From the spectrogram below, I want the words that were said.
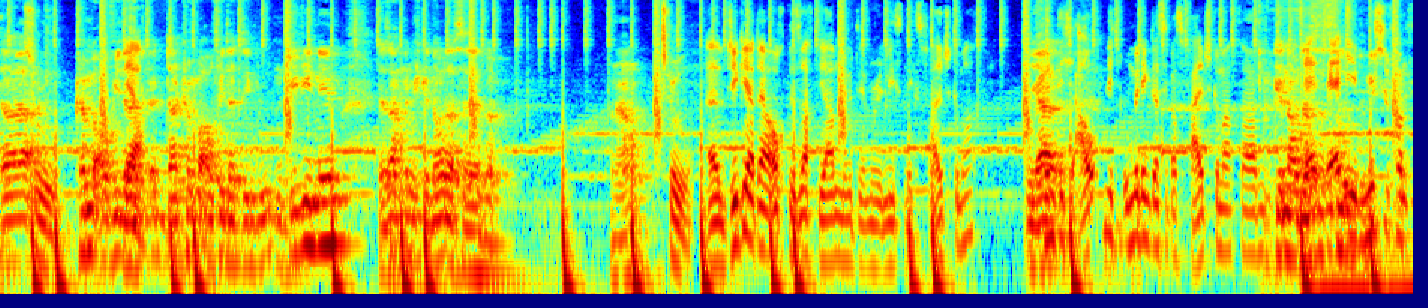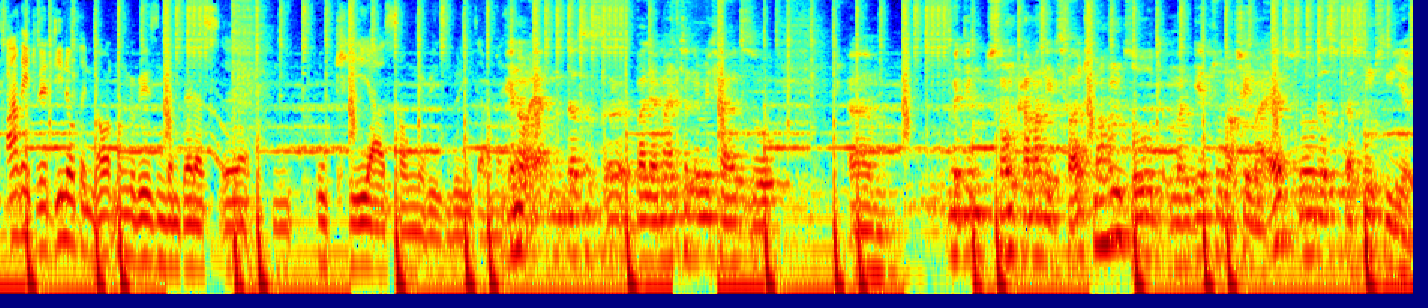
Da können wir auch wieder, ja. da können wir auch wieder den guten Gigi nehmen. Der sagt nämlich genau dasselbe. Ja. True. Äh, Jiggy hat ja auch gesagt, die haben mit dem Release nichts falsch gemacht. Ja. Finde ich auch nicht unbedingt, dass sie was falsch gemacht haben. Genau, Wäre wär so die Mische von Farid, wäre die noch in Ordnung gewesen, dann wäre das äh, ein okayer Song gewesen, würde ich sagen. Genau, er, das ist, äh, weil er meinte nämlich halt so, ähm, mit dem Song kann man nichts falsch machen, so, man geht so nach Schema F, so, das, das funktioniert.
